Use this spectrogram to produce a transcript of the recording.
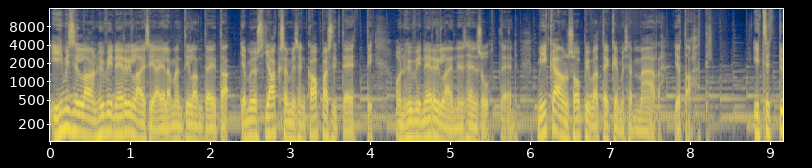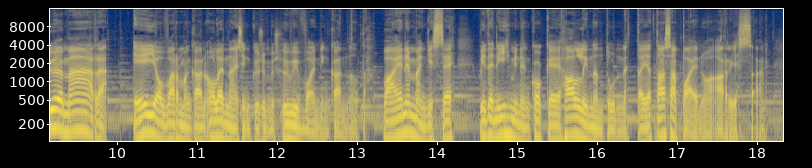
Ihmisillä on hyvin erilaisia elämäntilanteita ja myös jaksamisen kapasiteetti on hyvin erilainen sen suhteen, mikä on sopiva tekemisen määrä ja tahti. Itse työmäärä ei ole varmaankaan olennaisin kysymys hyvinvoinnin kannalta, vaan enemmänkin se, miten ihminen kokee hallinnan tunnetta ja tasapainoa arjessaan –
